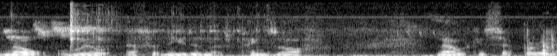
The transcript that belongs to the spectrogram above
No real effort needed and that pings off. Now we can separate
